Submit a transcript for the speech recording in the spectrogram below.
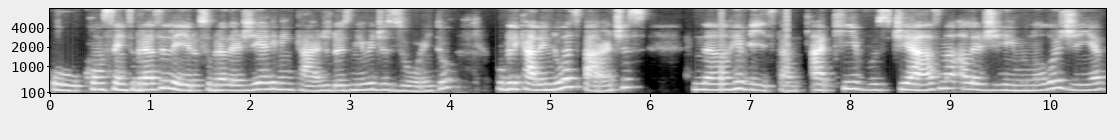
o Consenso Brasileiro sobre Alergia Alimentar de 2018, publicado em duas partes, na revista Arquivos de Asma, Alergia e Imunologia,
